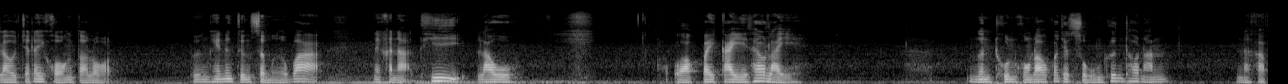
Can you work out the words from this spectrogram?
เราจะได้ของตลอด พิ่งให้นึกถึงเสมอว่า ในขณะที่เราออกไปไกลเท่าไหร่ เงินทุนของเราก็จะสูงขึ้นเท่านั้นนะครับ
